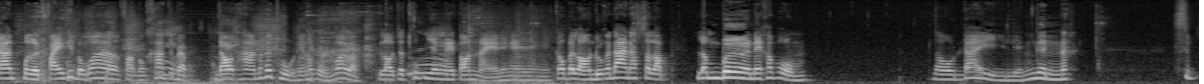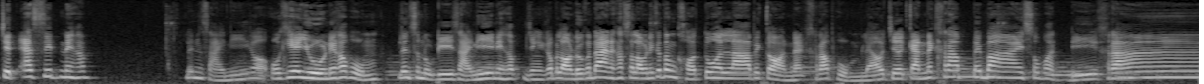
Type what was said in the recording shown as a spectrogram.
การเปิดไฟที่แบบว่าฝั่งตรงข้ามจะแบบเดาทางไม่ค่อยถูกนะครับผมว่าแบบเราจะทุบยังไงตอนไหนยังไงยังไงก็ไปลองดูกันได้นะสำหรับลัมเบอร์นะครับผม เราได้เหรียญเงินนะ 17 แอสซิสนะครับ เล่นสายนี้ก็โอเคอยู่นะครับผมเล่นสนุกดีสายนี้นะครับยังไงก็ไปลองดูก็ได้นะครับสำหรับวันนี้ก็ต้องขอตัวลาไปก่อนนะครับผมแล้วเจอกันนะครับบ๊ายบาย สวัสดีครับ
